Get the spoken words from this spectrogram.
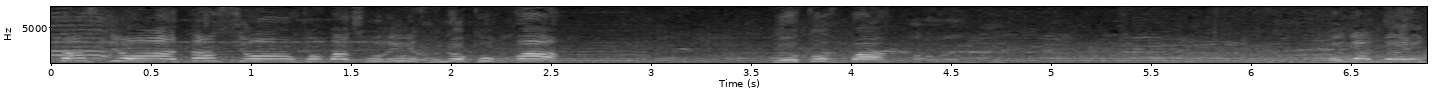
Attention, attention, faut pas courir, ne cours pas. Ne cours pas. Regarde derrière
